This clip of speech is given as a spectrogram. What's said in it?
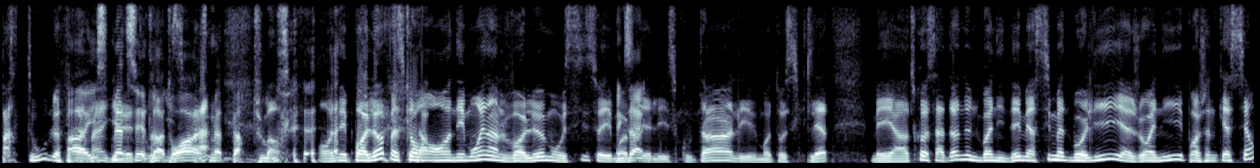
partout. Là, Ah, ils se mettent trou, ils trottoirs, ils se mettent partout. Bon, on n'est pas là parce qu'on on est moins dans le volume aussi sur les, les scooters, les motocyclettes. Mais en tout cas, ça donne une bonne idée. Merci, Matt Boily. Euh, Joanie, prochaine question?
